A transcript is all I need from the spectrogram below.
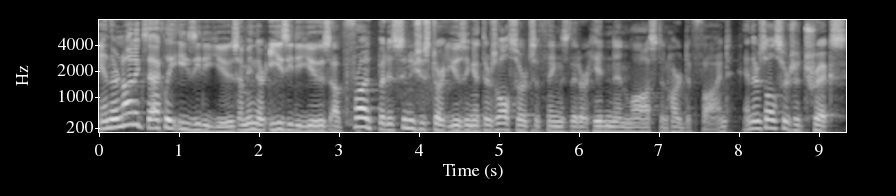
And they're not exactly easy to use. I mean, they're easy to use up front, but as soon as you start using it, there's all sorts of things that are hidden and lost and hard to find. And there's all sorts of tricks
